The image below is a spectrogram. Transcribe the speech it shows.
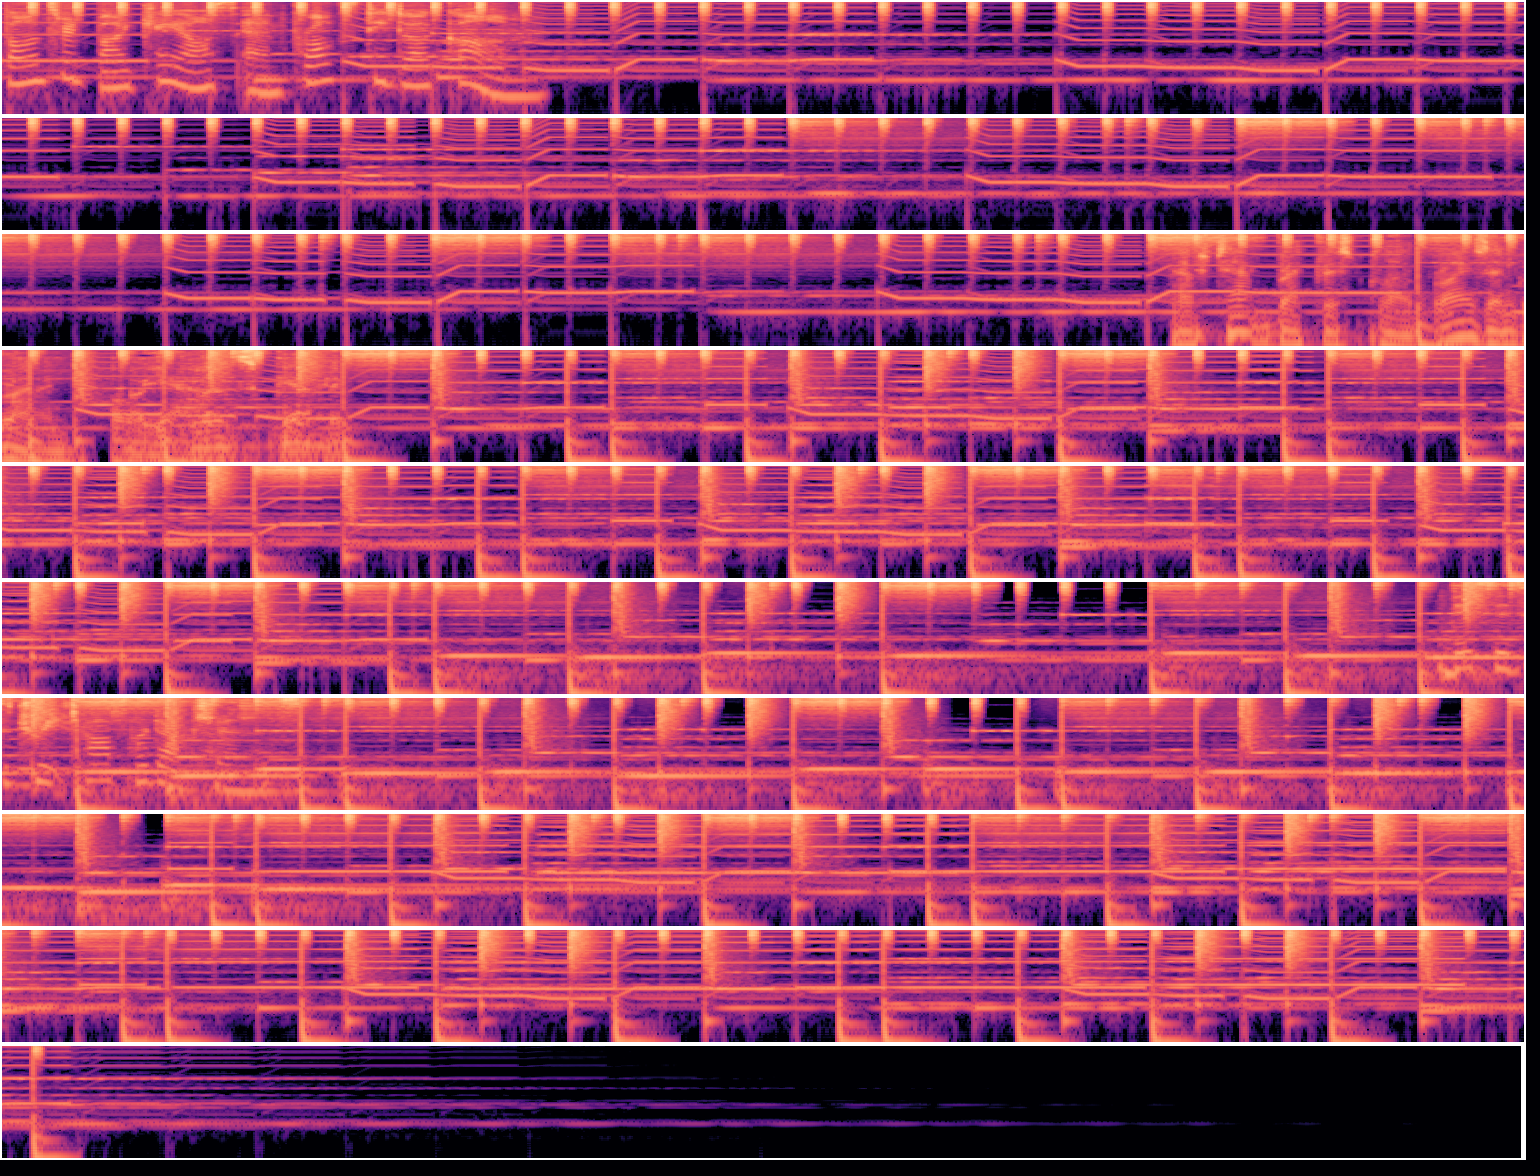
Sponsored by chaosandproxty.com. Hashtag Breakfast Club Rise and Grind. Oh yeah, let's get it. This is a Treetop Productions.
